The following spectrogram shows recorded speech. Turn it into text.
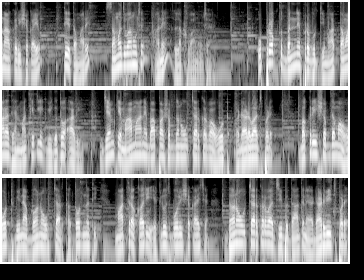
ના કરી શકાયો તે તમારે સમજવાનું છે અને લખવાનું છે. ઉપરોક્ત બંને પ્રવૃત્તિમાં તમારા ધ્યાનમાં કેટલીક વિગતો આવી, જેમ કે મામા અને બાપા શબ્દનો ઉચ્ચાર કરવા હોઠ અડાડવા જ પડે. બકરી શબ્દમાં હોઠ વિના બનો ઉચ્ચાર થતો જ નથી, માત્ર કરી એટલું જ બોલી શકાય છે. ધનો ઉચ્ચાર કરવા જીભ દાંતને અડાડવી જ પડે.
